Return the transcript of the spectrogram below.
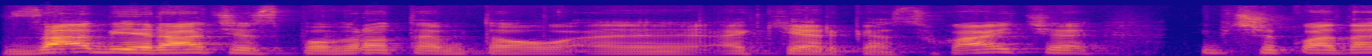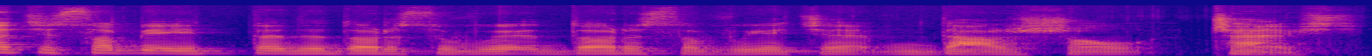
Zabieracie z powrotem tą e, ekierkę, słuchajcie, i przykładacie sobie i wtedy dorysowuje, dorysowujecie dalszą część.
